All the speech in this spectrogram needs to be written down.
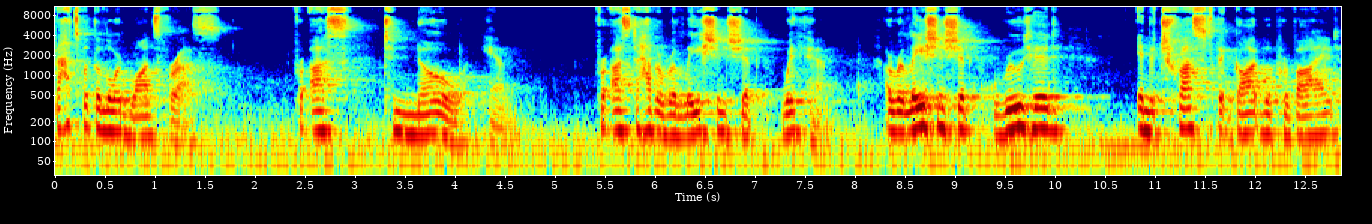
That's what the Lord wants for us, for us to know Him, for us to have a relationship with Him, a relationship rooted in the trust that God will provide,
